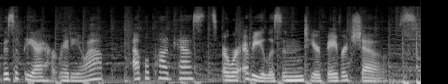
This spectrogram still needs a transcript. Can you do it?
visit the iHeartRadio app, Apple Podcasts, or wherever you listen to your favorite shows.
